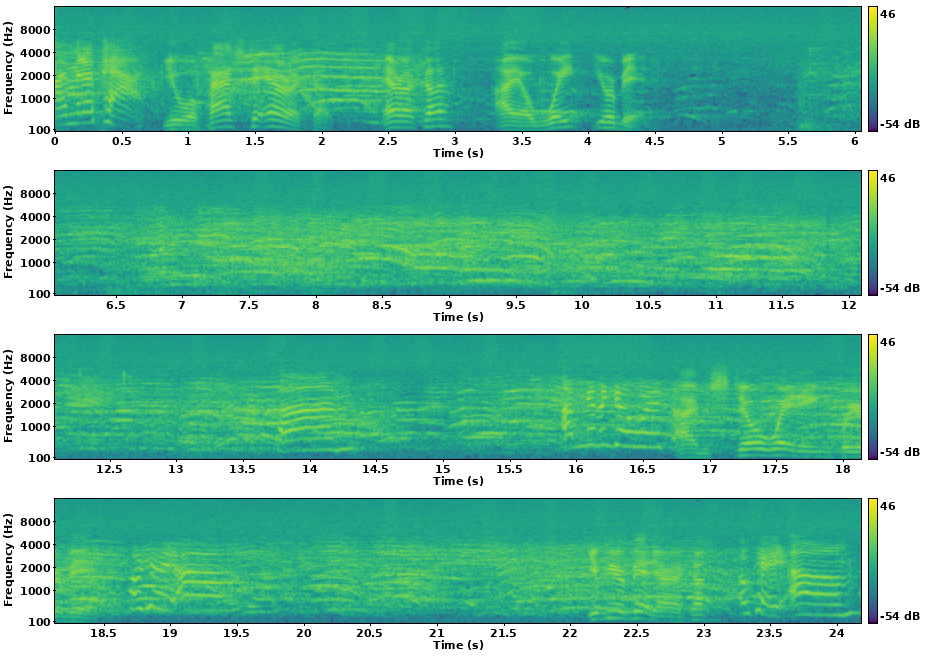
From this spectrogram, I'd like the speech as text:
I'm going to pass. You will pass to Erica. Erica, I await your bid. Um, I'm going to go with. I'm still waiting for your bid. Okay, um, Give me your bid, Erica. okay, um,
